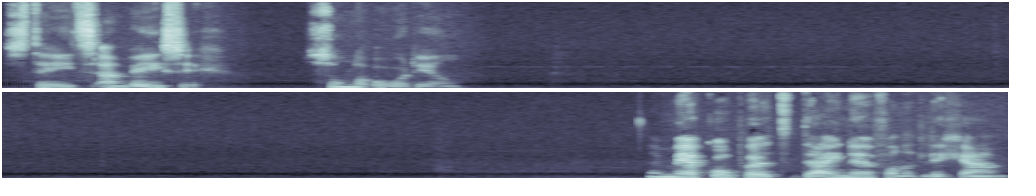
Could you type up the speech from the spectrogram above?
Steeds aanwezig, zonder oordeel. En merk op het deinen van het lichaam.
